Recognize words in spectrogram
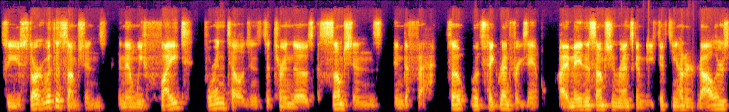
So you start with assumptions, and then we fight for intelligence to turn those assumptions into fact. So let's take rent, for example. I made an assumption rent's going to be $1,500.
